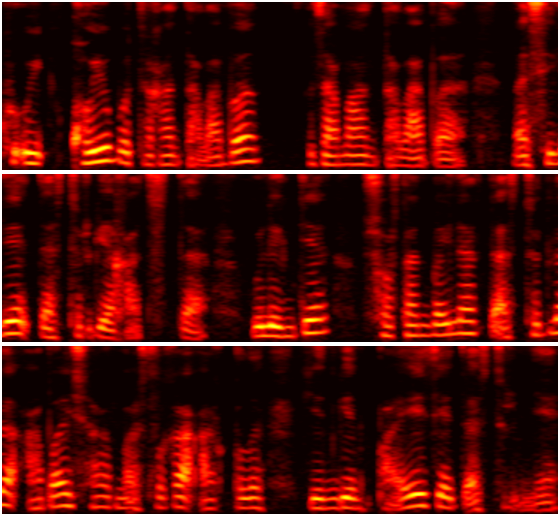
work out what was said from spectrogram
қойып отырған талабы заман талабы мәселе дәстүрге қатысты. Өлеңде шортанбайлар дәстүрлі абай шығармашылығы арқылы енген поэзия дәстүріне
